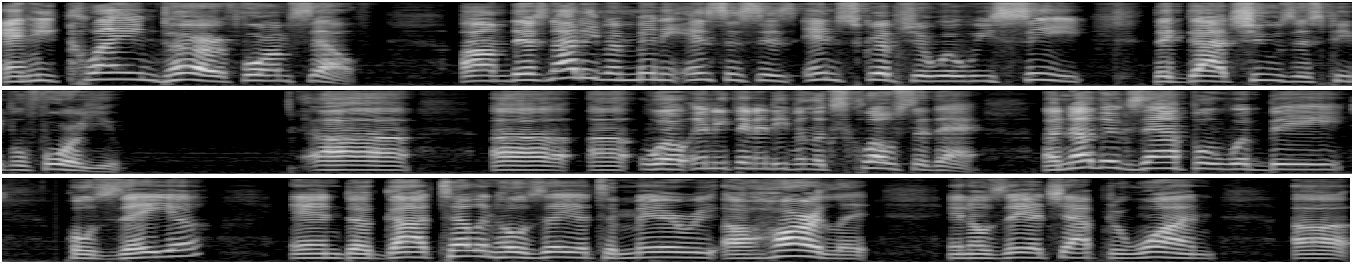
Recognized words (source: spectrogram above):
And he claimed her for himself. Um, there's not even many instances in scripture where we see that God chooses people for you. Uh, uh, uh, well, anything that even looks close to that. Another example would be Hosea and uh, God telling Hosea to marry a harlot in Hosea chapter 1 uh,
